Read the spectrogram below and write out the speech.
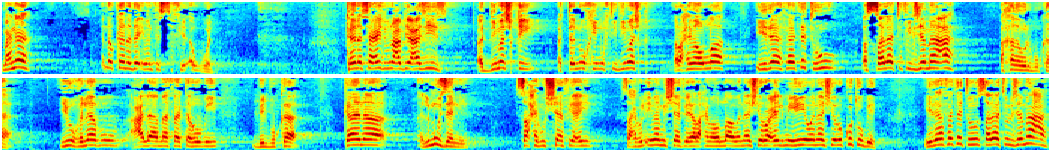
معناه أنه كان دائما في الصف الأول. كان سعيد بن عبد العزيز الدمشقي التنوخي مفتي دمشق رحمه الله إذا فاتته الصلاة في الجماعة أخذه البكاء يغلب على ما فاته بالبكاء. كان المزني صاحب الشافعي صاحب الإمام الشافعي رحمه الله وناشر علمه وناشر كتبه. إذا فاتته صلاة الجماعة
